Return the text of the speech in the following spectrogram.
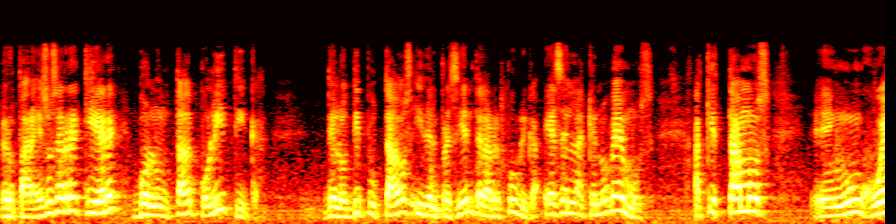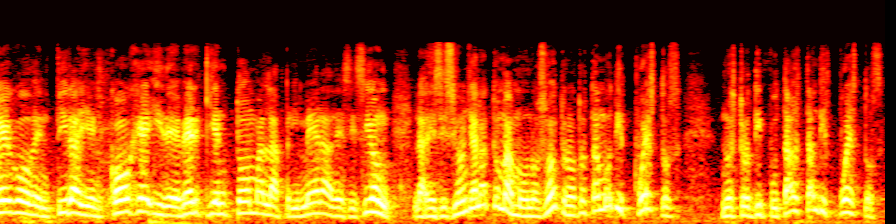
Pero para eso se requiere voluntad política de los diputados y del presidente de la República. Esa es la que no vemos. Aquí estamos en un juego de tira y encoge y de ver quién toma la primera decisión. La decisión ya la tomamos nosotros, nosotros estamos dispuestos, nuestros diputados están dispuestos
